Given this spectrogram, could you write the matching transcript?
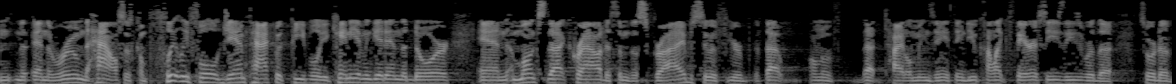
and the, and the room, the house, is completely full, jam packed with people. You can't even get in the door. And amongst that crowd is some of the scribes. So if you're, if that, I don't know if that title means anything to you, kind of like Pharisees. These were the sort of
